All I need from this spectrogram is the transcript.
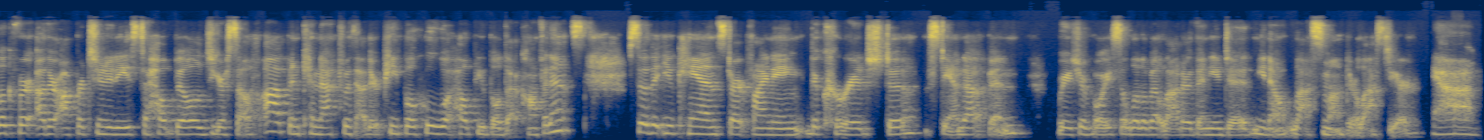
look for other opportunities to help build yourself up and connect with other people who will help you build that confidence so that you can start finding the courage to stand up and raise your voice a little bit louder than you did, you know, last month or last year. Yeah.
